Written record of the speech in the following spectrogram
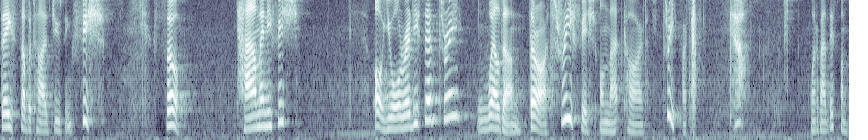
They subitized using fish. So, how many fish? Oh, you already said three? Well done. There are three fish on that card. Three. What about this one?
